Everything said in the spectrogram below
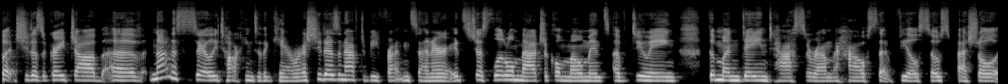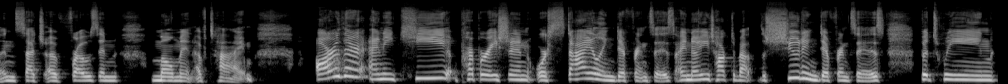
But she does a great job of not necessarily talking to the camera. She doesn't have to be front and center. It's just little magical moments of doing the mundane tasks around the house that feel so special in such a frozen moment of time. Are there any key preparation or styling differences? I know you talked about the shooting differences between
